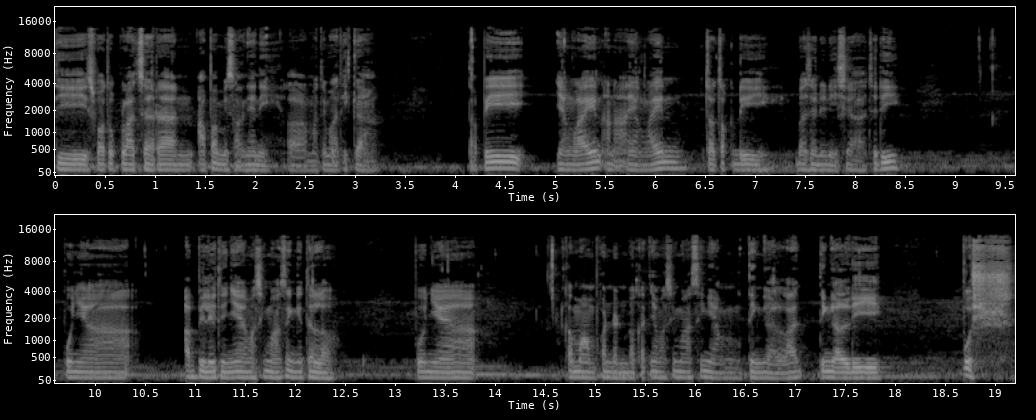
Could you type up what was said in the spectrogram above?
di suatu pelajaran apa misalnya nih uh, matematika. Tapi yang lain anak yang lain cocok di bahasa Indonesia. Jadi punya ability-nya masing-masing gitu loh. Punya kemampuan dan bakatnya masing-masing yang tinggal tinggal di push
